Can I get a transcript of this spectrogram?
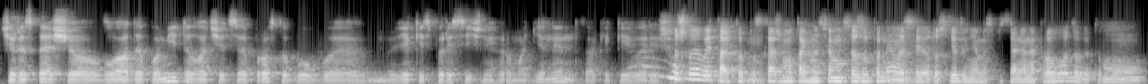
через те, що влада помітила, чи це просто був е, якийсь пересічний громадянин, так, який вирішив. Можливо, і так. Тобто, скажімо так, на цьому все зупинилося, розслідування ми спеціально не проводили, тому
